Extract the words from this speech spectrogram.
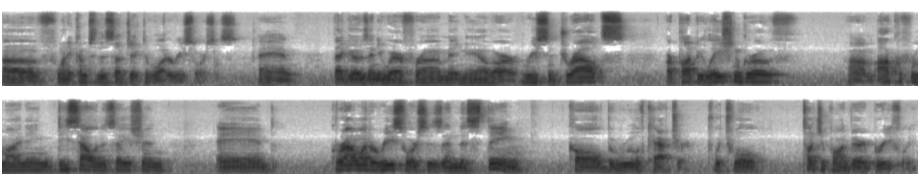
of when it comes to the subject of water resources, and that goes anywhere from any of our recent droughts our population growth, um, aquifer mining, desalination, and groundwater resources, and this thing called the rule of capture, which we'll touch upon very briefly.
